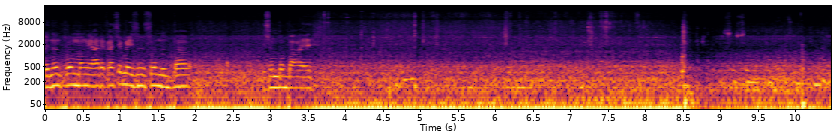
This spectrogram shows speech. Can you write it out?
Ganun po ang mangyari kasi may susunod pa isang babae. Susunod na lang sa bahay.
